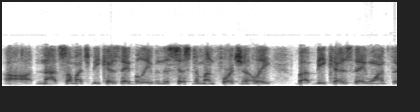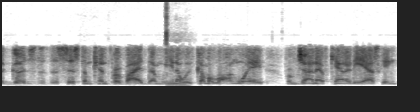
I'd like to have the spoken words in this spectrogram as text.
Uh, not so much because they believe in the system, unfortunately, but because they want the goods that the system can provide them. You know, we've come a long way from John F. Kennedy asking,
